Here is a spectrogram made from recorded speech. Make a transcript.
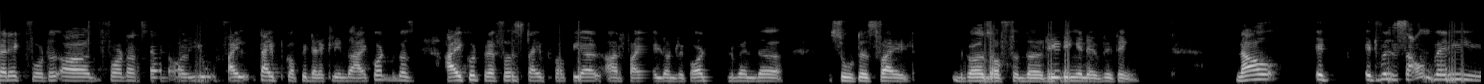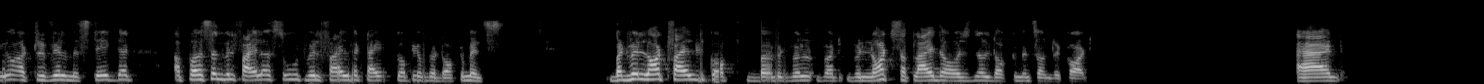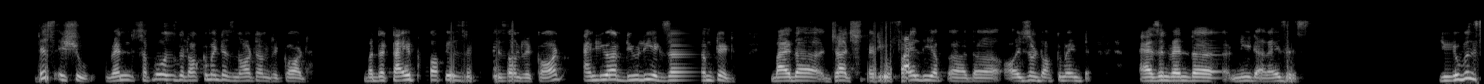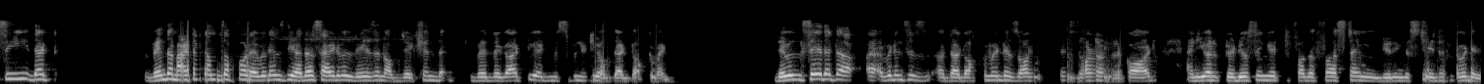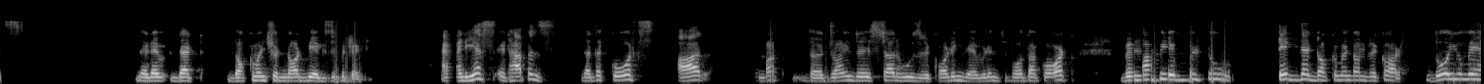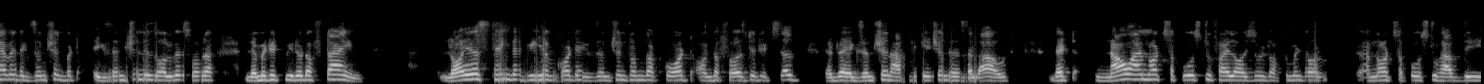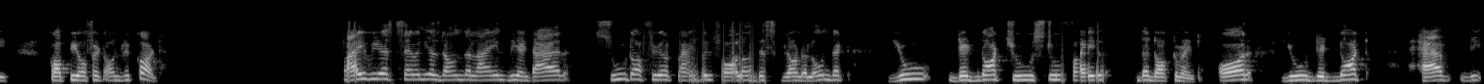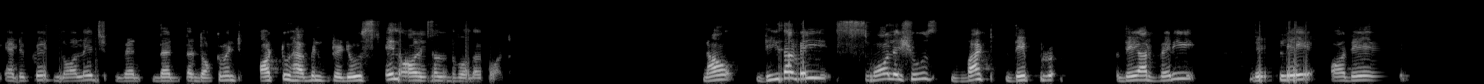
correct photo uh, photo set or you file typed copy directly in the high court because high court prefers typed copy are, are filed on record when the suit is filed because of the reading and everything. Now it it will sound very you know a trivial mistake that a person will file a suit will file the typed copy of the documents but will not file the cop but will but will not supply the original documents on record. And this issue when suppose the document is not on record but the typed copy is, is on record and you are duly exempted by the judge that you file the uh, the original document as and when the need arises you will see that when the matter comes up for evidence the other side will raise an objection that, with regard to admissibility of that document. They will say that the evidence is uh, the document is on is not on record and you are producing it for the first time during the stage of evidence that that document should not be exhibited. And yes it happens that the courts are not the joint registrar who's recording the evidence before the court will not be able to take that document on record. Though you may have an exemption but exemption is always for a limited period of time. Lawyers think that we have got exemption from the court on the first date itself that the exemption application is allowed that now i'm not supposed to file original document or i'm not supposed to have the copy of it on record. Five years, seven years down the line, the entire suit of your client will fall on this ground alone that you did not choose to file the document or you did not have the adequate knowledge when that the document ought to have been produced in original before the court. Now, these are very small issues, but they they are very they play or they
